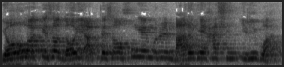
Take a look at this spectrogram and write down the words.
여호와께서 너희 앞에서 홍해물을 마르게 하신 일과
